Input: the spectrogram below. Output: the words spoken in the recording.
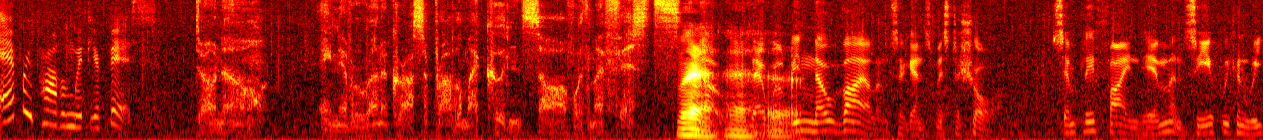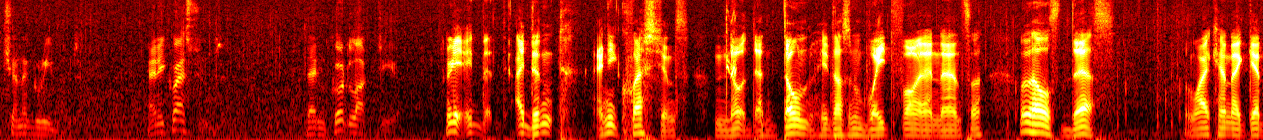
every problem with your fists. Don't know. Ain't never run across a problem I couldn't solve with my fists. No, there will be no violence against Mr. Shaw. Simply find him and see if we can reach an agreement. Any questions? Then good luck to you. I- didn't. Any questions? No, then don't. He doesn't wait for an answer. Who the hell's this? And why can't I get?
